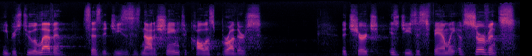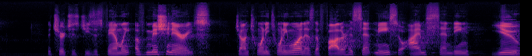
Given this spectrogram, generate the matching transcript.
Hebrews 2:11 says that Jesus is not ashamed to call us brothers. The church is Jesus' family of servants. The church is Jesus' family of missionaries. John 20, 21, as the Father has sent me, so I am sending you.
